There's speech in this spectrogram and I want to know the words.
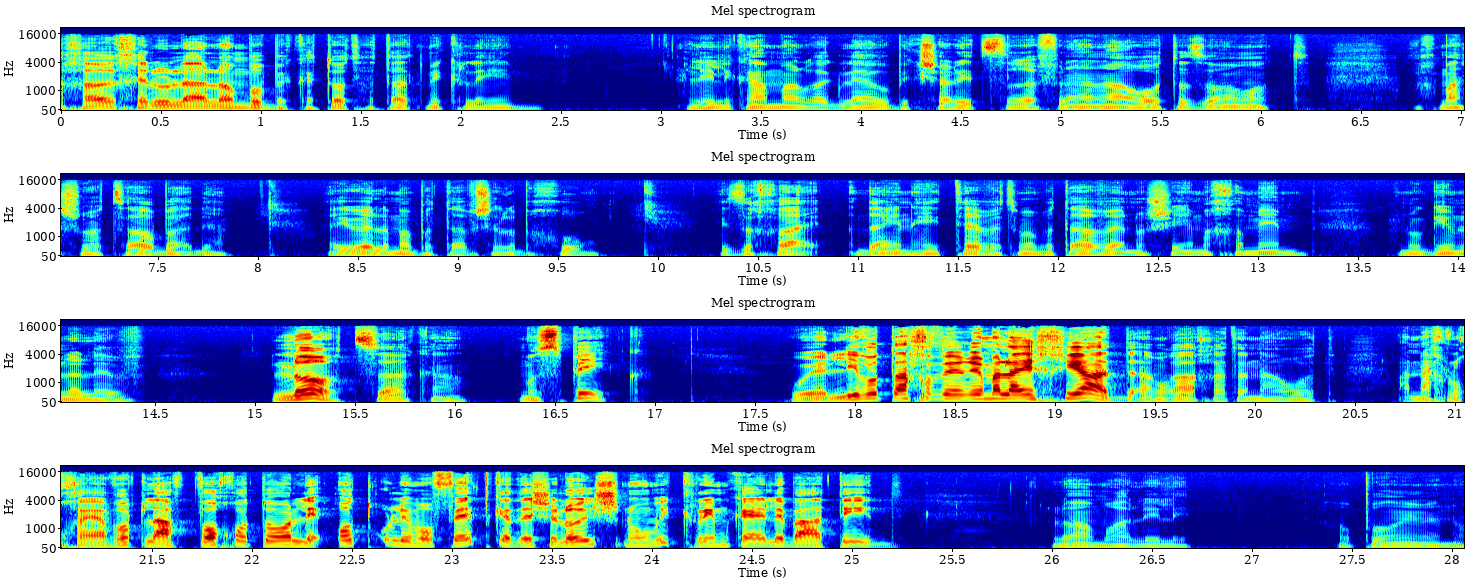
אחר החלו להלום בו בכתות התת-מקלעים. לילי קמה על רגליה וביקשה להצטרף אל הנערות הזוהמות. אך משהו עצר בעדה. היו אלה מבטיו של הבחור. היא זכרה עדיין היטב את מבטיו האנושיים החמים, הנוגעים ללב. לא! צעקה. מספיק. הוא העליב אותך והרים עלייך יד, אמרה אחת הנערות. אנחנו חייבות להפוך אותו לאות ולמופת כדי שלא ישנו מקרים כאלה בעתיד. לא, אמרה לילי. הרפו ממנו.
